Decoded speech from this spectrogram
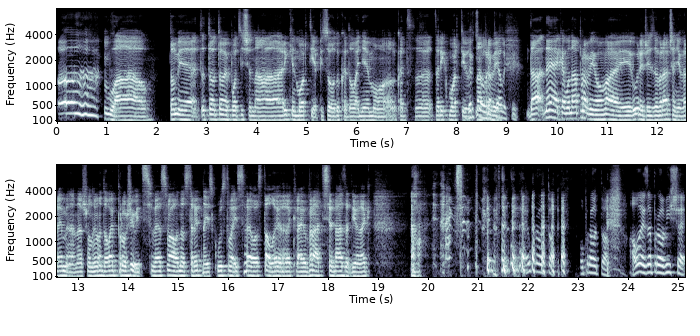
Ah, Wow. To mi je, to, to, to me podsjeća na Rick and Morty epizodu kad ovaj njemu, kad uh, Rick Morty virtual napravi... reality. Da, ne, kad mu napravi ovaj uređaj za vraćanje vremena, znaš, on ima da ovaj proživi sve, sva ona sretna iskustva i sve ostalo i na kraju vrati se nazad i onak... Ah, upravo to. Upravo to. A ovo je zapravo više,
